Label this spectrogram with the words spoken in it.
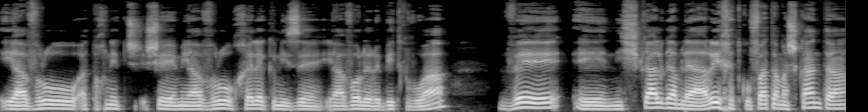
יעברו, התוכנית שהם יעברו, חלק מזה יעבור לריבית קבועה, ונשקל גם להאריך את תקופת המשכנתה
